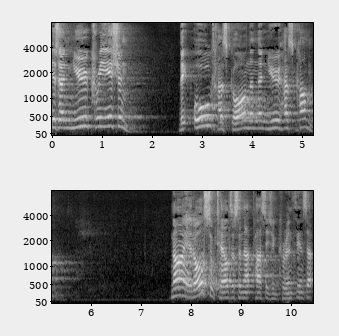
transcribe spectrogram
is a new creation. The old has gone and the new has come. Now, it also tells us in that passage in Corinthians that,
